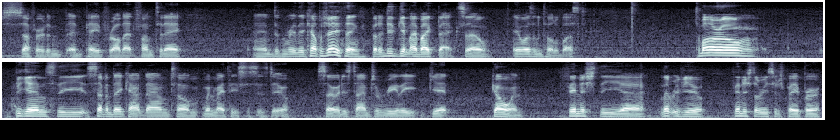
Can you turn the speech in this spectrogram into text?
suffered and, and paid for all that fun today, and didn't really accomplish anything. But I did get my bike back, so it wasn't a total bust. Tomorrow begins the seven day countdown till when my thesis is due. So it is time to really get going. Finish the uh, lit review, finish the research paper,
